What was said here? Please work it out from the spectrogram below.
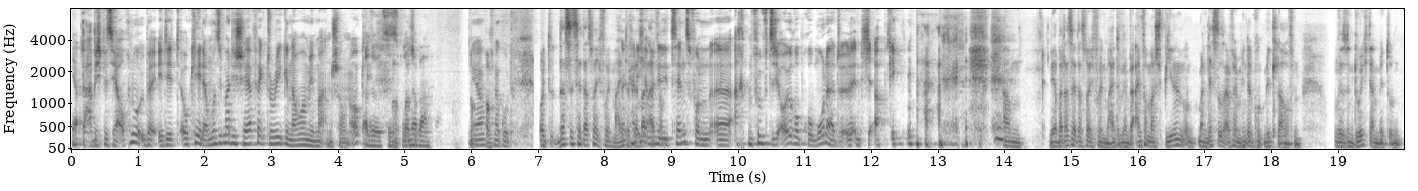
Ja. Da habe ich bisher auch nur über Edit. Okay, da muss ich mal die Share Factory genauer mir mal anschauen. Okay. Also es ist wunderbar. Also, ja, auf, na gut. Und das ist ja das, was ich vorhin meinte. Dann kann ich ja meine Lizenz von äh, 58 Euro pro Monat äh, endlich abgeben. ähm, ja, aber das ist ja das, was ich vorhin meinte. Wenn wir einfach mal spielen und man lässt das einfach im Hintergrund mitlaufen und wir sind durch damit und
